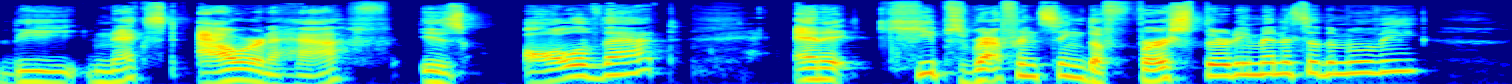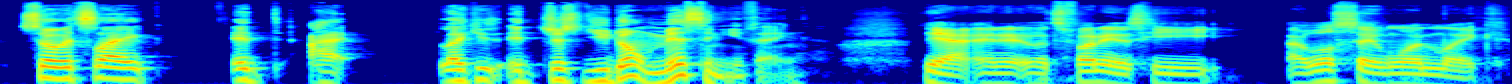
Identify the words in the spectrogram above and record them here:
the next hour and a half is all of that and it keeps referencing the first 30 minutes of the movie so it's like it i like it just you don't miss anything Yeah, and it, what's funny is he. I will say one like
